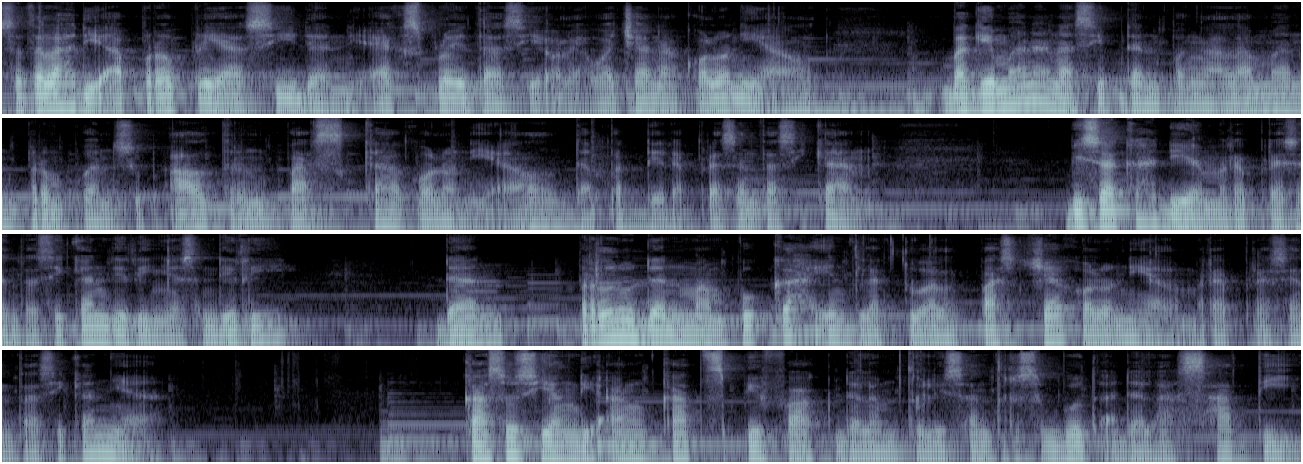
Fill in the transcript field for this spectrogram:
Setelah diapropriasi dan dieksploitasi oleh wacana kolonial, Bagaimana nasib dan pengalaman perempuan subaltern pasca kolonial dapat direpresentasikan? Bisakah dia merepresentasikan dirinya sendiri? Dan perlu dan mampukah intelektual pasca kolonial merepresentasikannya? Kasus yang diangkat Spivak dalam tulisan tersebut adalah sati.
